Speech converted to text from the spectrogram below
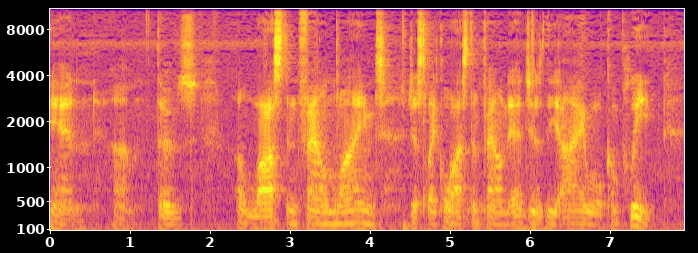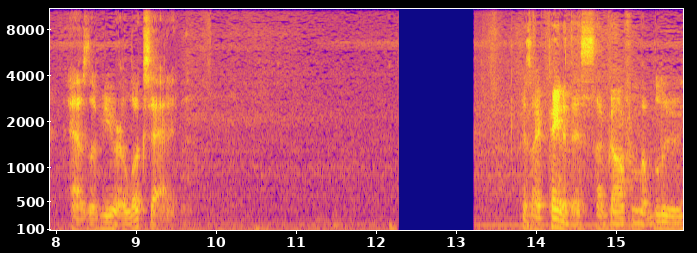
and um, those uh, lost and found lines, just like lost and found edges, the eye will complete as the viewer looks at it. as I painted this, I've gone from a blue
